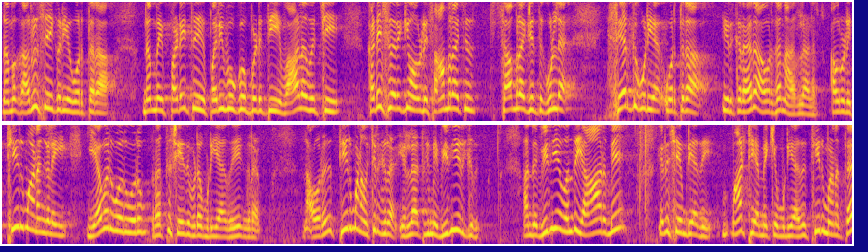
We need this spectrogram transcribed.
நமக்கு அருள் செய்யக்கூடிய ஒருத்தரா நம்மை படைத்து பரிபூக்கப்படுத்தி வாழ வச்சு கடைசி வரைக்கும் அவருடைய சாம்ராஜ்ய சாம்ராஜ்யத்துக்குள்ளே சேர்க்கக்கூடிய ஒருத்தராக இருக்கிறாரு அவர் தான் அருளாளர். அவருடைய தீர்மானங்களை எவர் ஒருவரும் ரத்து செய்து விட முடியாதுங்கிறார். அவர் தீர்மானம் வச்சிருக்கிறார். எல்லாத்துக்குமே விதி இருக்குது. அந்த விதியை வந்து யாருமே என்ன செய்ய முடியாது? மாற்றி அமைக்க முடியாது. தீர்மானத்தை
